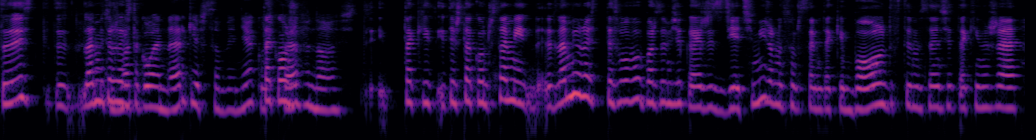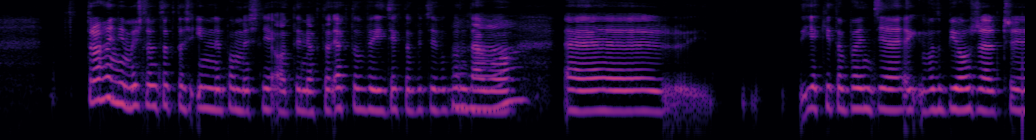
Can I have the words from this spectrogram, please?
To jest to, dla mnie Że trochę ma taką energię w sobie, nie? Jakąś Taką, pewność. taki, i też taką czasami, dla mnie one, te słowo bardzo mi się kojarzy z dziećmi, że one są czasami takie bold, w tym sensie takim, że trochę nie myślą, co ktoś inny pomyśli o tym, jak to, jak to wyjdzie, jak to będzie wyglądało, e, jakie to będzie w odbiorze, czy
